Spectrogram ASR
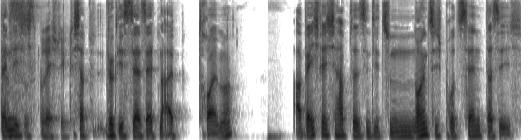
wenn das ich, ist berechtigt. ich habe wirklich sehr selten Albträume. Aber wenn ich welche habe, dann sind die zu 90 Prozent, dass ich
